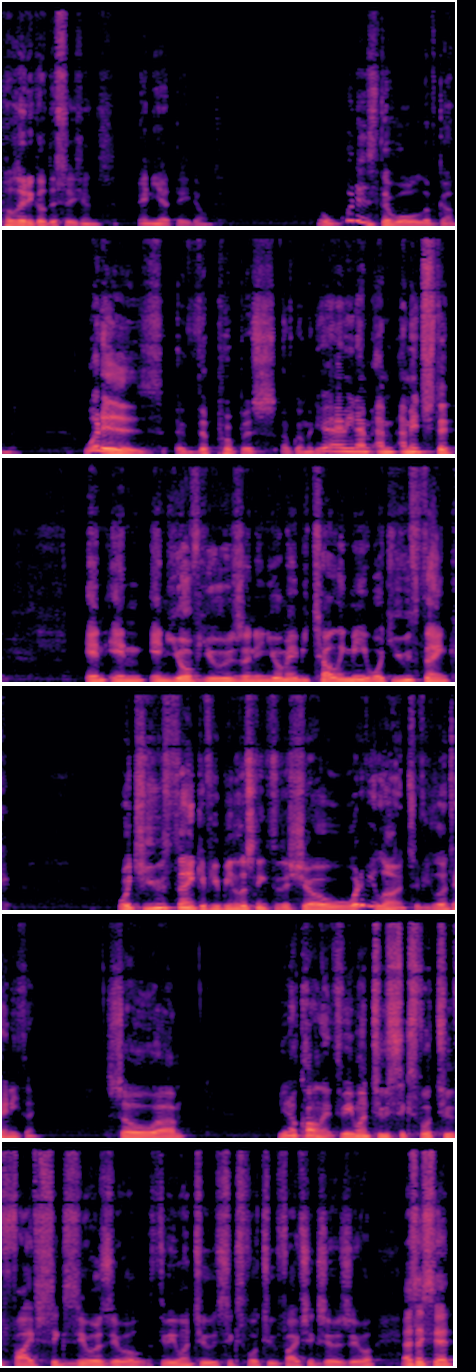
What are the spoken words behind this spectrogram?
political decisions, and yet they don't? What is the role of government? What is the purpose of government? Yeah, I mean, I'm, I'm, I'm interested in, in, in your views and in your maybe telling me what you think. What you think, if you've been listening to the show, what have you learned? Have you learned anything? So, um, you know, call in 312 642 5600. 312 642 5600. As I said,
